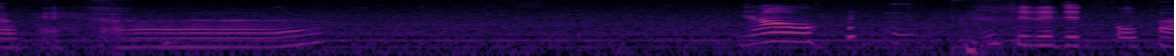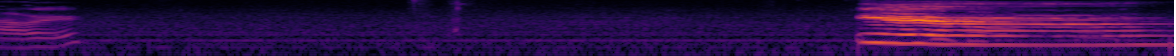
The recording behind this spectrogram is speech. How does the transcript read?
Okay. Uh. No. I should have did full power. yeah.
